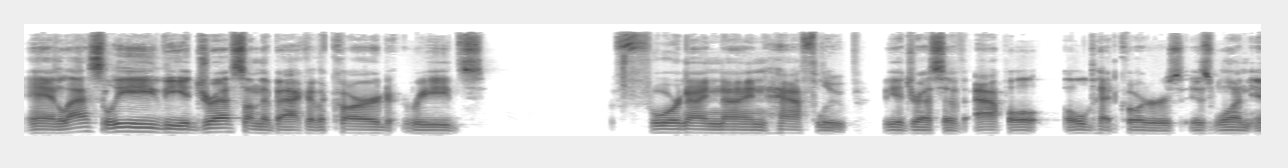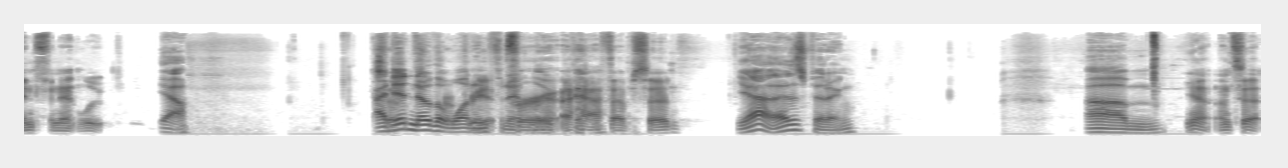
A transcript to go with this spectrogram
And lastly, the address on the back of the card reads 499 half loop. The address of Apple old headquarters is one infinite loop. yeah i So did know the one infinite for loop a half episode. yeah that is fitting um Yeah, that's it.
